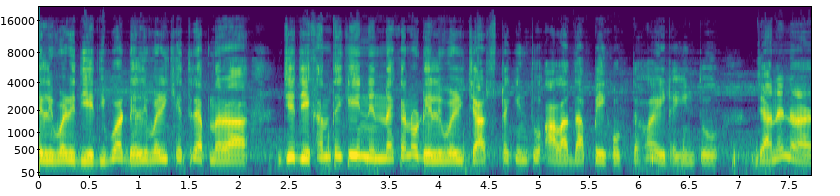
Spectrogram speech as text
ডেলিভারি দিয়ে দিব। আর ডেলিভারি ক্ষেত্রে আপনারা যে যেখান থেকেই নেন না কেন ডেলিভারি চার্জটা কিন্তু আলাদা পে করতে হয়, এটা কিন্তু জানেন। আর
